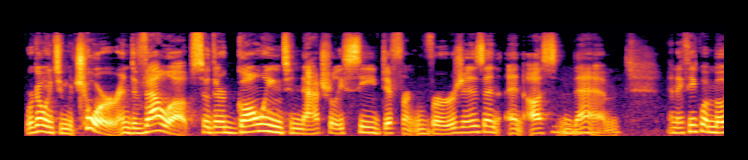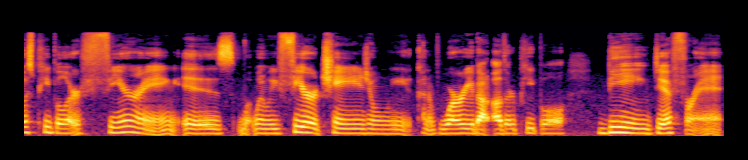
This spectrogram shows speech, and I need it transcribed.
we're going to mature and develop, so they're going to naturally see different versions and, and us mm-hmm. them. And I think what most people are fearing is when we fear change and when we kind of worry about other people being different,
